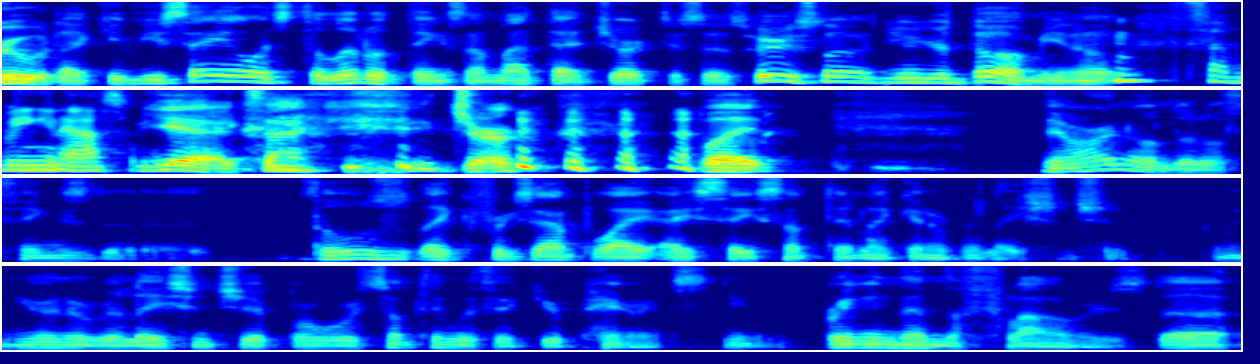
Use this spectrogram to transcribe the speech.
rude. Like if you say, "Oh, it's the little things," I'm not that jerk that says, "Hey, son, you're, you're dumb," you know. Stop being an asshole. yeah, exactly, jerk. But there are no little things. Those, like for example, I, I say something like in a relationship. When you're in a relationship or something with like your parents, you know, bringing them the flowers, the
